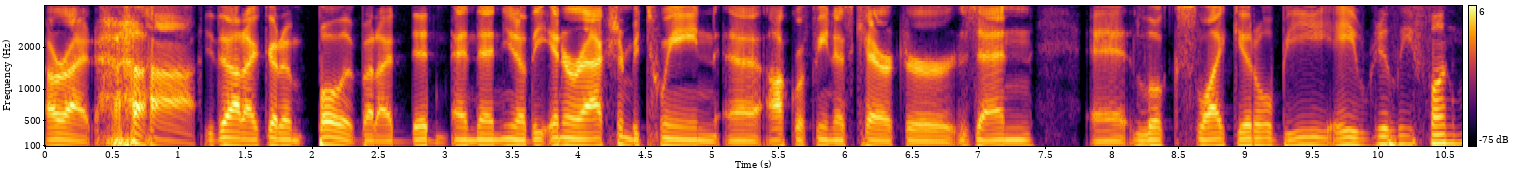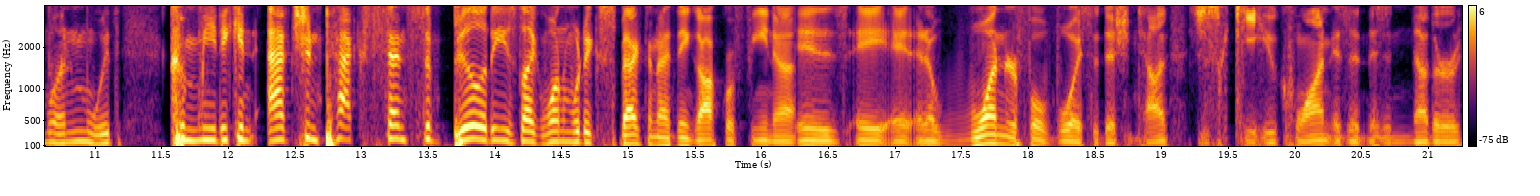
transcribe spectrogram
All right. you thought I couldn't pull it, but I didn't. And then, you know, the interaction between uh, Awkwafina's character, Zhen, it looks like it'll be a really fun one with comedic and action packed sensibilities like one would expect. And I think Awkwafina is a, a, a wonderful voice addition talent. Just Huy Quan is, a, is another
